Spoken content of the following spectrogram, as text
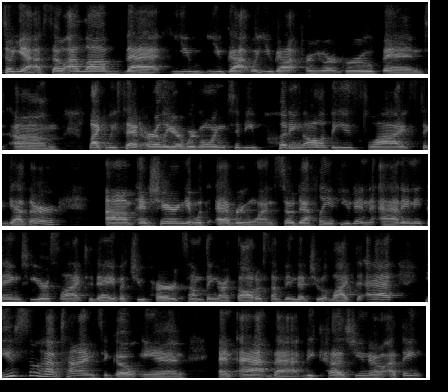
so yeah so i love that you you got what you got from your group and um, like we said earlier we're going to be putting all of these slides together um, and sharing it with everyone. So definitely, if you didn't add anything to your slide today, but you heard something or thought of something that you would like to add, you still have time to go in and add that because, you know, I think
